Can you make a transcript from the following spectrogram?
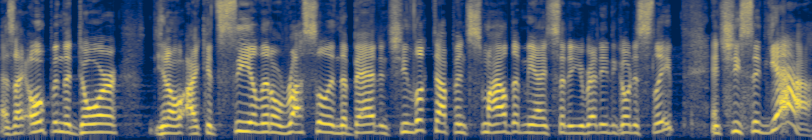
As I opened the door, you know, I could see a little rustle in the bed, and she looked up and smiled at me. I said, Are you ready to go to sleep? And she said, Yeah.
